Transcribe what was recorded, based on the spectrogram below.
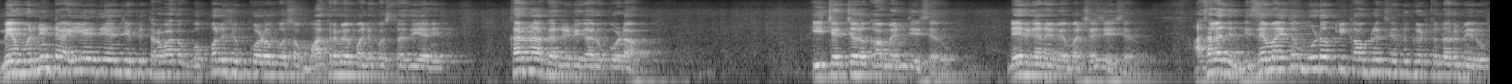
మేము ఉన్నింటే అయ్యేది అని చెప్పి తర్వాత గొప్పలు చెప్పుకోవడం కోసం మాత్రమే పనికొస్తుంది అని కరుణాకర్ రెడ్డి గారు కూడా ఈ చర్చలో కామెంట్ చేశారు. నేరుగానే విమర్శ చేశారు. అసలు అది నిజమైతే మూడో కీ కాంప్లెక్స్ ఎందుకు కడుతున్నారు మీరు?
